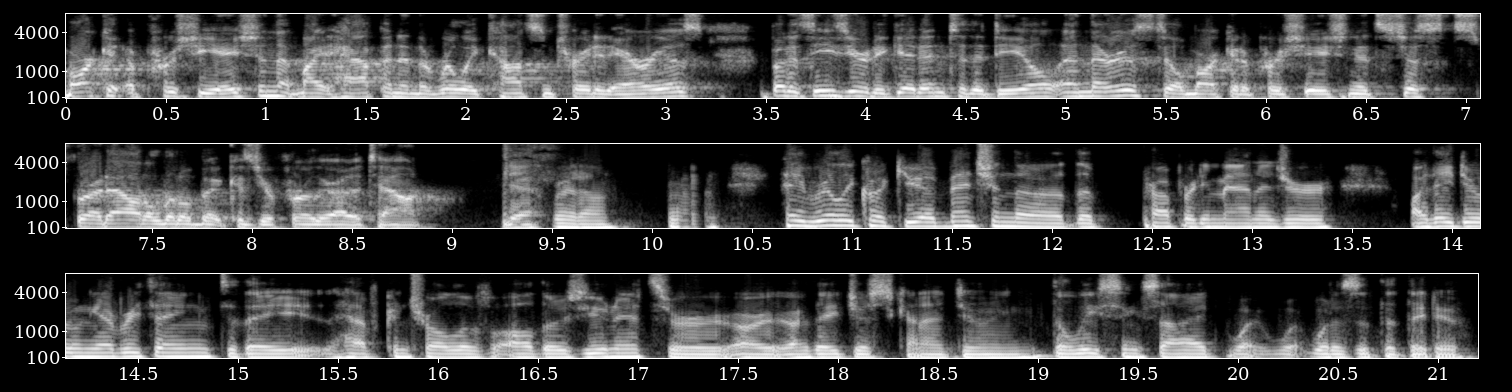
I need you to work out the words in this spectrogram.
market appreciation that might happen in the really concentrated areas, but it's easier to get into the deal. And there is still market appreciation. It's just spread out a little bit because you're further out of town. Yeah. Right on. Hey, really quick, you had mentioned the, the property manager. Are they doing everything? Do they have control of all those units or are, are they just kind of doing the leasing side? What, what, what is it that they do?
